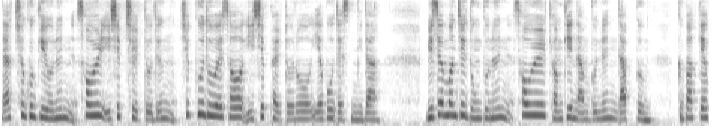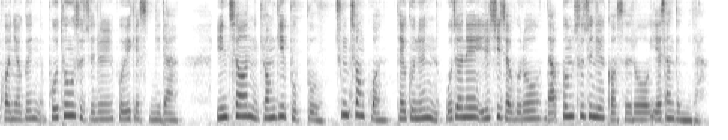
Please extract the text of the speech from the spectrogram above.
낮 최고 기온은 서울 27도 등 19도에서 28도로 예보됐습니다. 미세먼지 농도는 서울, 경기 남부는 나쁨, 그 밖의 권역은 보통 수준을 보이겠습니다. 인천, 경기 북부, 충청권, 대구는 오전에 일시적으로 나쁨 수준일 것으로 예상됩니다.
